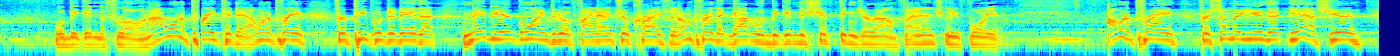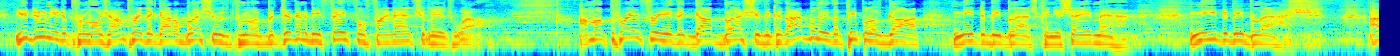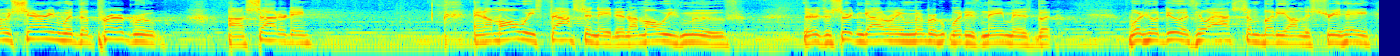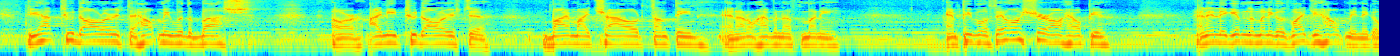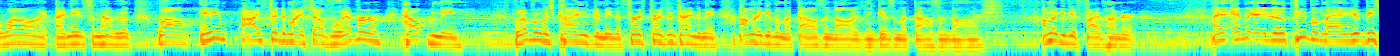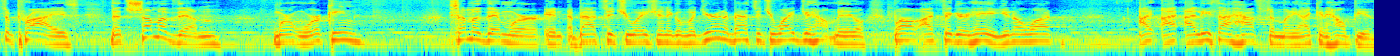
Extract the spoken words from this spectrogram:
will begin to flow. And I want to pray today. I want to pray for people today that maybe you're going through a financial crisis. I'm praying that God will begin to shift things around financially for you. I want to pray for some of you that, yes, you you do need a promotion. I'm praying that God will bless you with a promotion, but you're going to be faithful financially as well. I'm going to pray for you that God bless you because I believe the people of God need to be blessed. Can you say amen? Need to be blessed. I was sharing with the prayer group uh, Saturday, and I'm always fascinated. I'm always moved. There's a certain guy, I don't even remember what his name is, but what he'll do is he'll ask somebody on the street, hey, do you have $2 to help me with the bus? Or I need $2 to buy my child something and I don't have enough money. And people will say, oh, sure, I'll help you. And then they give him the money. He goes, why'd you help me? And they go, well, I, I needed some help. He goes, well, any, I said to myself, whoever helped me, whoever was kind to me, the first person kind to me, I'm going to give him a $1,000. And he gives him a $1,000. I'm going to give you 500 and every, those people, man, you'd be surprised that some of them weren't working. Some of them were in a bad situation. They go, but you're in a bad situation. Why'd you help me? They go, well, I figured, hey, you know what? I, I, at least I have some money. I can help you.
